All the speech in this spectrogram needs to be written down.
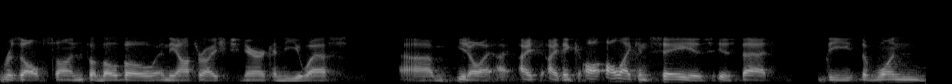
results on Vimovo and the authorized generic in the U.S. Um, you know, I think all I can say is that the one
